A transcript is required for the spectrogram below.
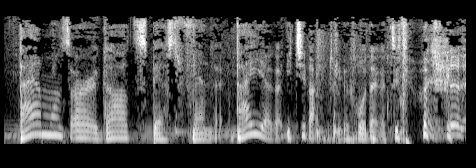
「Diamonds are God's best friend」ダイヤが一番という放題がついてます。け ど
